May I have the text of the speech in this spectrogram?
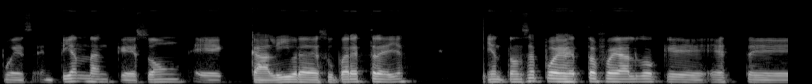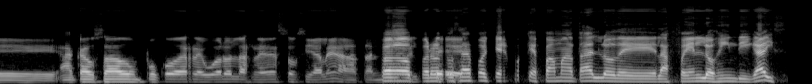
pues entiendan que son eh, calibre de superestrellas. Y entonces pues esto fue algo que este ha causado un poco de revuelo en las redes sociales a tal pero, pero tú sabes por qué, porque es para matar lo de la fe en los indie guys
